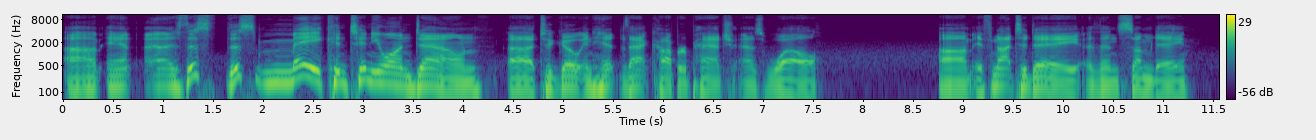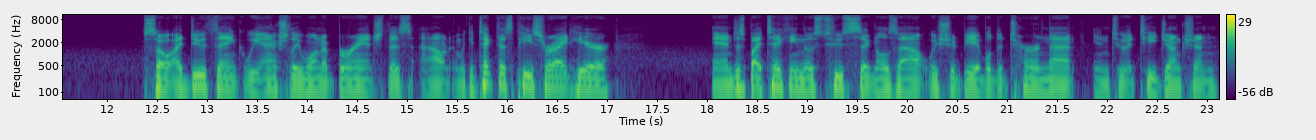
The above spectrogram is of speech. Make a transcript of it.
Um, and as this this may continue on down uh, to go and hit that copper patch as well. Um, if not today, then someday. So I do think we actually want to branch this out. And we can take this piece right here. And just by taking those two signals out, we should be able to turn that into a T-junction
